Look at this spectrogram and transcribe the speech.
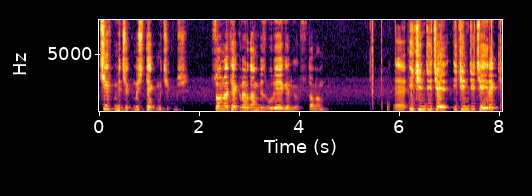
Çift mi çıkmış, tek mi çıkmış? Sonra tekrardan biz buraya geliyoruz. Tamam mı? Ee, ikinci, çey ikinci çeyrek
